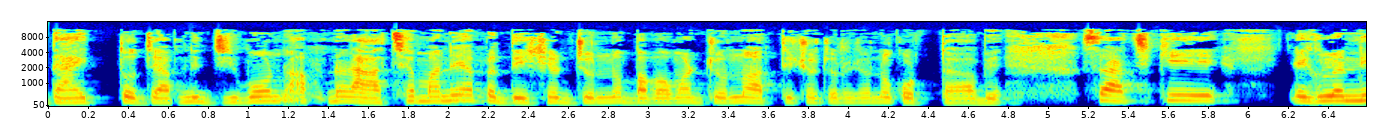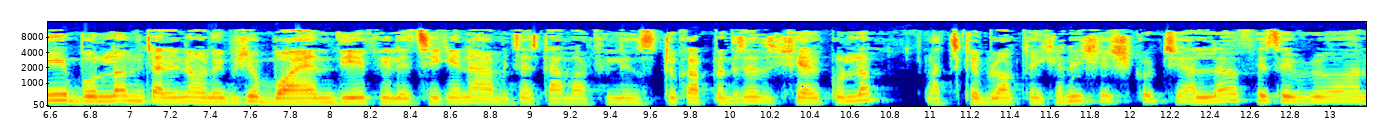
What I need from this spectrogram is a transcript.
দায়িত্ব যে আপনি জীবন আপনার আছে মানে আপনার দেশের জন্য বাবা মার জন্য আত্মীয় স্বজনের জন্য করতে হবে। সো আজকে এগুলো নিয়ে বললাম, জানি না অনেক বেশি বয়ান দিয়ে ফেলেছে কিনা, আমি জাস্ট আমার ফিলিংসটুকু আপনাদের সাথে শেয়ার করলাম। আজকে ব্লগটা এখানেই শেষ করছি। আল্লাহ হাফিজ এভরিওয়ান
